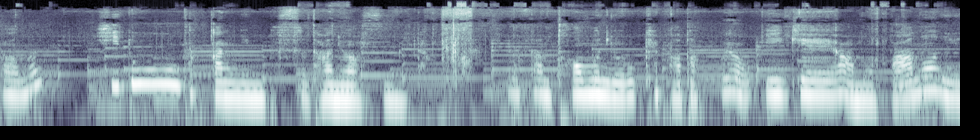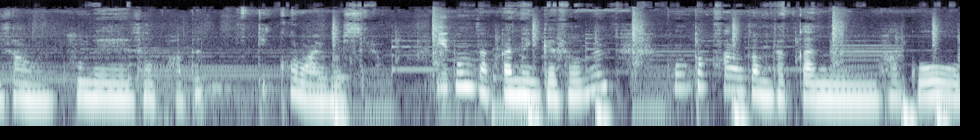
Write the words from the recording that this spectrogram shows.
다음은 희동 작가님 부스 다녀왔습니다. 일단 덤은 이렇게 받았고요. 이게 아마 만 원 이상 구매해서 받은 스티커로 알고 있어요. 희동 작가님께서는 콩떡상점 작가님하고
